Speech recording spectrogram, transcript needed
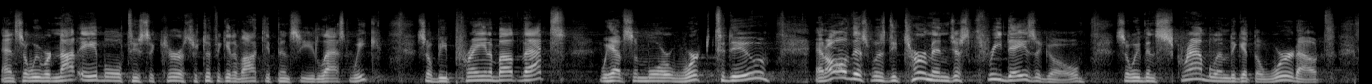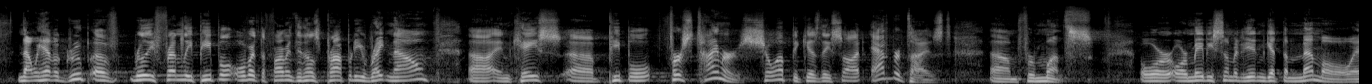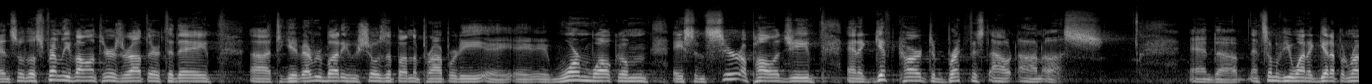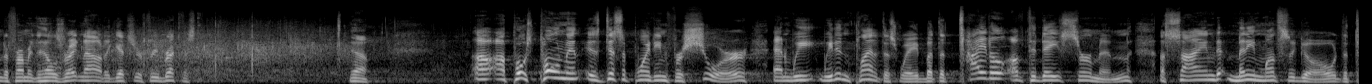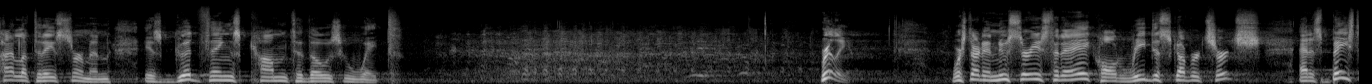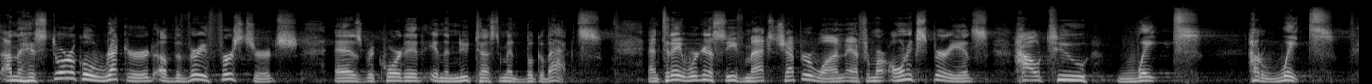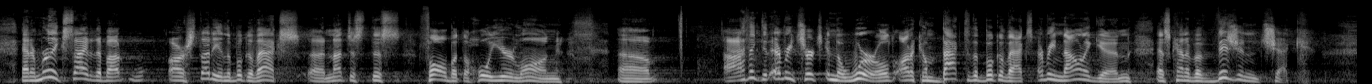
And so we were not able to secure a certificate of occupancy last week. So be praying about that. We have some more work to do. And all this was determined just three days ago. So we've been scrambling to get the word out. Now, we have a group of really friendly people over at the Farmington Hills property right now uh, in case uh, people, first timers, show up because they saw it advertised um, for months or, or maybe somebody didn't get the memo. And so those friendly volunteers are out there today uh, to give everybody who shows up on the property a, a, a warm welcome, a sincere apology, and a gift card to breakfast out on us. And, uh, and some of you want to get up and run to Farmington Hills right now to get your free breakfast. Yeah. Uh, a postponement is disappointing for sure, and we, we didn't plan it this way, but the title of today's sermon, assigned many months ago, the title of today's sermon is Good Things Come to Those Who Wait. really. We're starting a new series today called Rediscover Church, and it's based on the historical record of the very first church as recorded in the New Testament book of Acts. And today we're going to see from Acts chapter 1 and from our own experience how to wait. How to wait. And I'm really excited about our study in the book of Acts, uh, not just this fall, but the whole year long. Uh, I think that every church in the world ought to come back to the book of Acts every now and again as kind of a vision check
